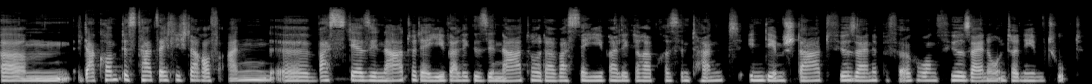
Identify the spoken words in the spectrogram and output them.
Ähm, da kommt es tatsächlich darauf an, äh, was der Senator, der jeweilige Senator oder was der jeweilige Repräsentant in dem Staat für seine Bevölkerung, für seine Unternehmen tut.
